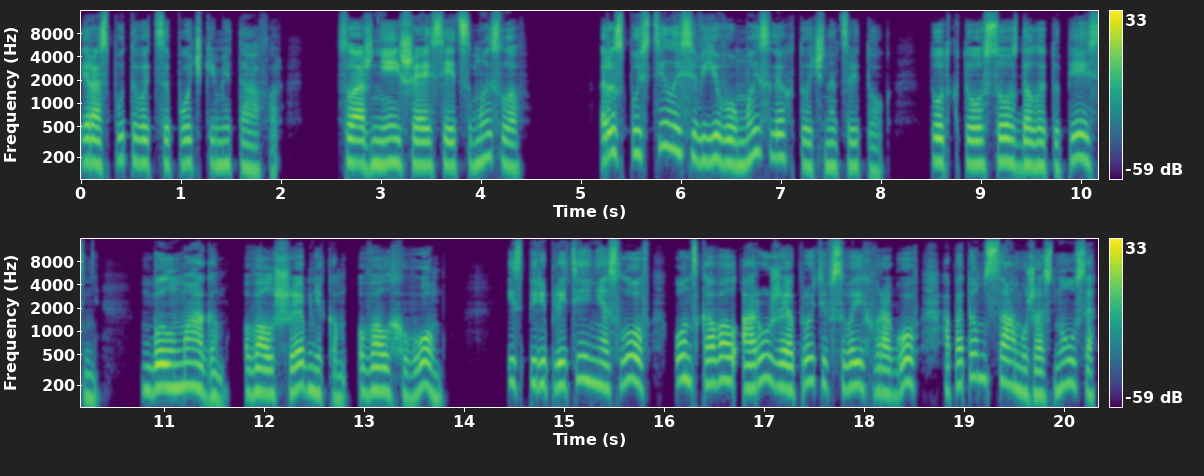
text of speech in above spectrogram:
и распутывать цепочки метафор. Сложнейшая сеть смыслов распустилась в его мыслях точно цветок. Тот, кто создал эту песнь, был магом, волшебником, волхвом. Из переплетения слов он сковал оружие против своих врагов, а потом сам ужаснулся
